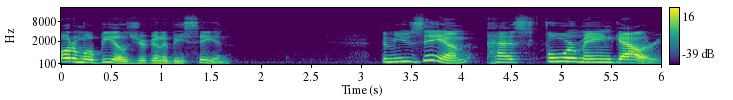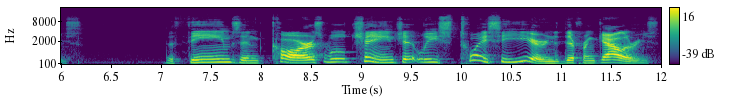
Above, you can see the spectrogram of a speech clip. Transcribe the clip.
automobiles you're going to be seeing. The museum has four main galleries. The themes and cars will change at least twice a year in the different galleries.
